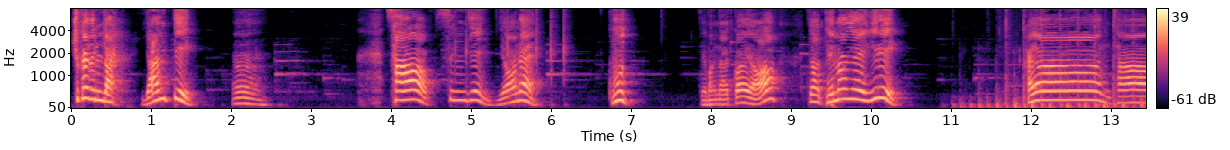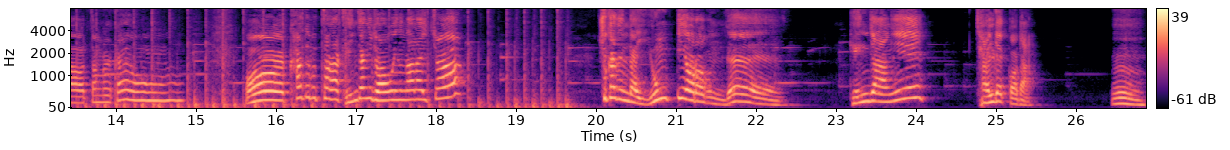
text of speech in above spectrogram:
축하드립니다. 양띠. 어. 사업, 승진, 연애, 굿! 대박 날 거예요. 자, 대망의 1위! 과연, 자, 어떤 걸까요? 어, 카드부터가 굉장히 좋아 보이는 거 하나 있죠? 축하드립니다. 용띠 여러분들. 굉장히 잘 될 거다. 응.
